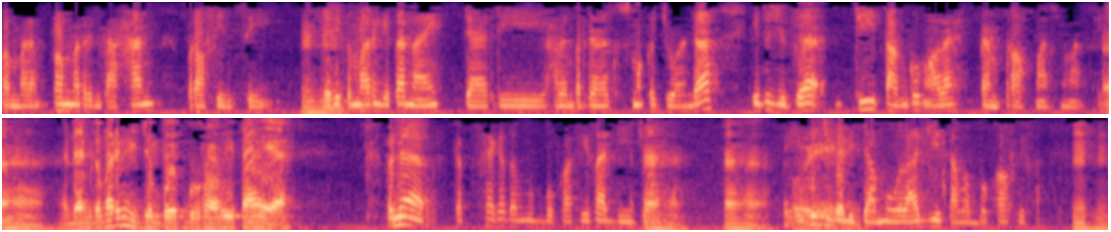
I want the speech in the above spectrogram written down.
pemer- pemerintahan provinsi. Mhm. Jadi kemarin kita naik dari Halim Perdana Kusuma ke Juanda, itu juga ditanggung oleh pemprov masing-masing. Ah, dan kemarin dijemput Bu Khofifah ya. Benar, saya ketemu Bu Kofifa di Juanda. Aha, aha. Itu Wih. juga dijamu lagi sama Bu Kofifa. Mhm,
